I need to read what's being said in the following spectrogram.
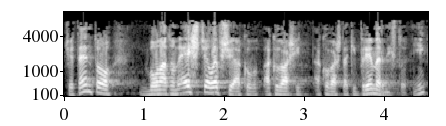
Čiže tento bol na tom ešte lepšie ako, ako, vaši, ako váš taký priemerný stotník,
